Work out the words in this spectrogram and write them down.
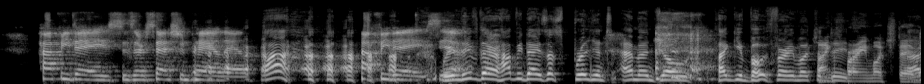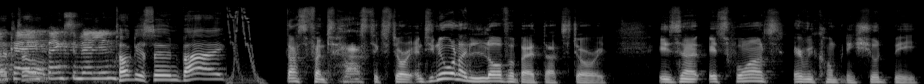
Happy Days is our session pale ale. Ah. Happy Days. We live there. Happy days. That's brilliant. Emma and Joe, thank you both very much Thanks indeed. very much, David. All right, Okay, so- thanks a million. Talk to you soon. Bye. That's a fantastic story. And do you know what I love about that story? Is that it's what every company should be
